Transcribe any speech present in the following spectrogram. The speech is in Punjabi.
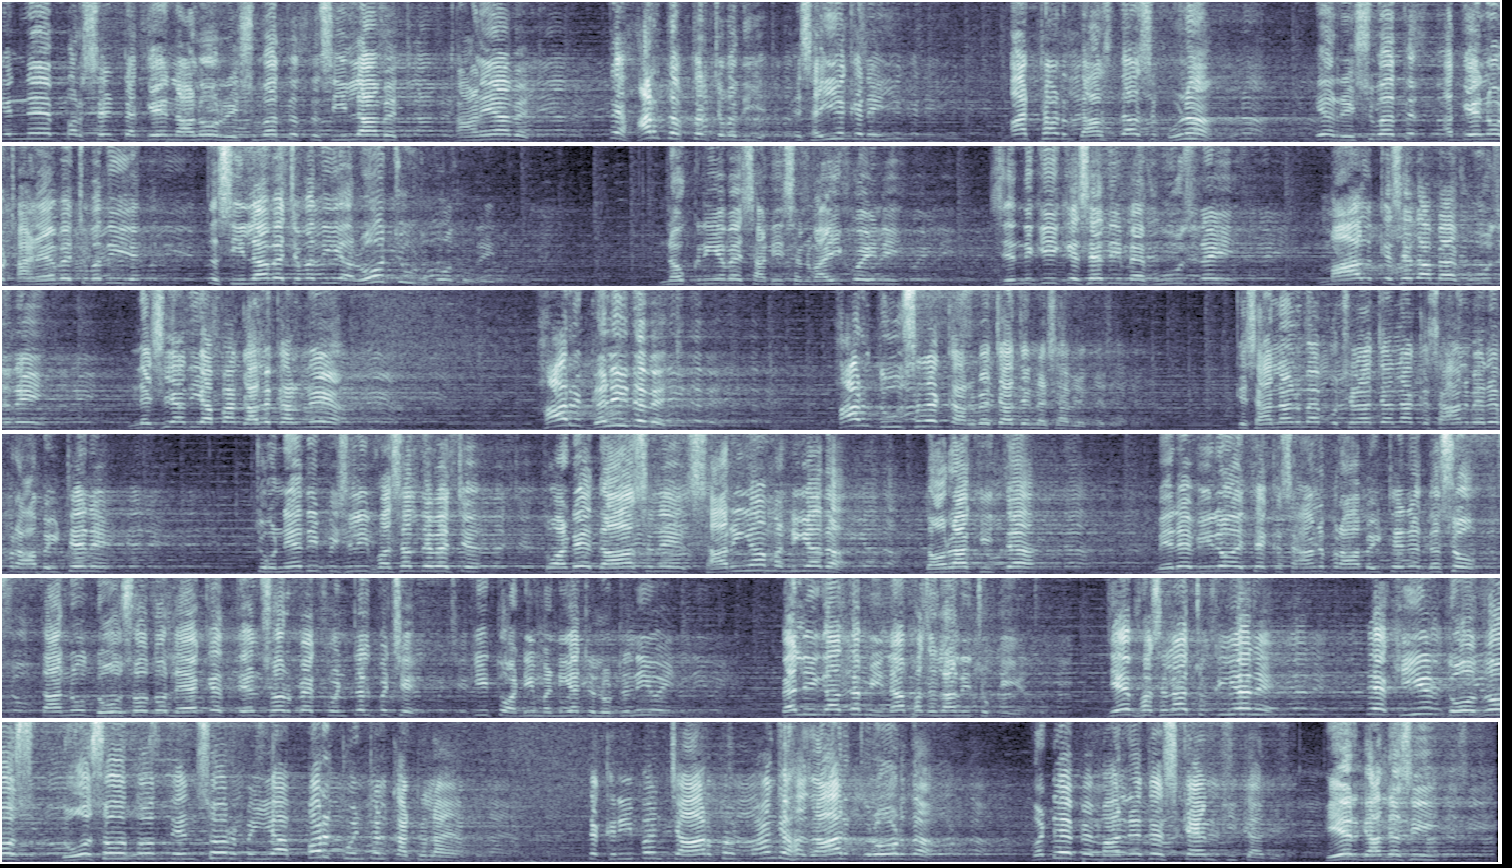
ਕਿੰਨੇ ਪਰਸੈਂਟ ਅੱਗੇ ਨਾਲੋਂ ਰਿਸ਼ਵਤ ਤਹਿਸੀਲਾਂ ਵਿੱਚ, ਥਾਣਿਆਂ ਵਿੱਚ ਤੇ ਹਰ ਦਫ਼ਤਰ 'ਚ ਵਧੀ ਹੈ ਇਹ ਸਹੀ ਹੈ ਕਿ ਨਹੀਂ? 8 8 10 10 ਗੁਣਾ ਇਹ ਰਿਸ਼ਵਤ ਅੱਗੇ ਨਾਲੋਂ ਥਾਣਿਆਂ ਵਿੱਚ ਵਧੀ ਹੈ ਤਹਿਸੀਲਾਂ ਵਿੱਚ ਵਧੀ ਹੈ ਰੋਜ਼ ਝੂਠ ਬੋਲਦੇ ਰਹੇ। ਨੌਕਰੀਆਂ ਵਿੱਚ ਸਾਡੀ ਸੁਣਵਾਈ ਕੋਈ ਨਹੀਂ, ਜ਼ਿੰਦਗੀ ਕਿਸੇ ਦੀ ਮਹਿਫੂਜ਼ ਨਹੀਂ, ਮਾਲ ਕਿਸੇ ਦਾ ਮਹਿਫੂਜ਼ ਨਹੀਂ, ਨਸ਼ਿਆਂ ਦੀ ਆਪਾਂ ਗੱਲ ਕਰਨੇ ਆ। ਹਰ ਗਲੀ ਦੇ ਵਿੱਚ ਹਰ ਦੂਸਰੇ ਘਰ ਵਿੱਚ ਅੱਜ ਨਸ਼ਾ ਵੇਚਦੇ ਕਿਸਾਨਾਂ ਨੂੰ ਮੈਂ ਪੁੱਛਣਾ ਚਾਹੁੰਦਾ, ਕਿਸਾਨ ਮੇਰੇ ਭਰਾ ਬੈਠੇ ਨੇ। ਝੋਨੇ ਦੀ ਪਿਛਲੀ ਫਸਲ ਦੇ ਵਿੱਚ ਤੁਹਾਡੇ ਦਾਸ ਨੇ ਸਾਰੀਆਂ ਮੰਡੀਆਂ ਦਾ ਦੌਰਾ ਕੀਤਾ। ਮੇਰੇ ਵੀਰੋ, ਇੱਥੇ ਕਿਸਾਨ ਭਰਾ ਬੈਠੇ ਨੇ, ਦੱਸੋ, ਤੁਹਾਨੂੰ 200 ਤੋਂ ਲੈ ਕੇ 300 ਰੁਪਏ ਕੁਇੰਟਲ ਪਿੱਛੇ ਕੀ ਤੁਹਾਡੀ ਮੰਡੀਆਂ 'ਚ ਲੁੱਟ ਨਹੀਂ ਹੋਈ? ਪਹਿਲੀ ਗੱਲ ਤਾਂ ਮਹੀਨਾ ਫਸਲਾਂ ਨਹੀਂ ਚੁੱਕੀਆਂ। ਜੇ ਫਸਲਾਂ ਚੁੱਕੀਆਂ ਨੇ ਤੇ ਅਖੀਰ 200 200 ਤੋਂ 300 ਰੁਪਈਆ ਪਰ ਕੁਇੰਟਲ ਕੱਟ ਲਾਇਆ। ਤਕਰੀਬਨ 4 ਤੋਂ 5000 ਕਰੋੜ ਦਾ ਵੱਡੇ ਪੈਮਾਨੇ ਤੇ ਸਕੈਮ ਕੀਤਾ ਗਿਆ। ਫੇਰ ਗੱਲ ਅਸੀਂ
